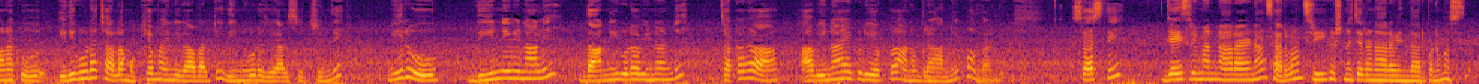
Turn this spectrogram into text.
మనకు ఇది కూడా చాలా ముఖ్యమైనది కాబట్టి దీన్ని కూడా చేయాల్సి వచ్చింది. మీరు దీన్ని వినాలి దాన్ని కూడా వినండి. చక్కగా ఆ వినాయకుడి యొక్క అనుగ్రహాన్ని పొందండి. స్వస్తి. జై శ్రీమన్నారాయణ. సర్వం శ్రీకృష్ణ చరణారవిందార్పణమస్తు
